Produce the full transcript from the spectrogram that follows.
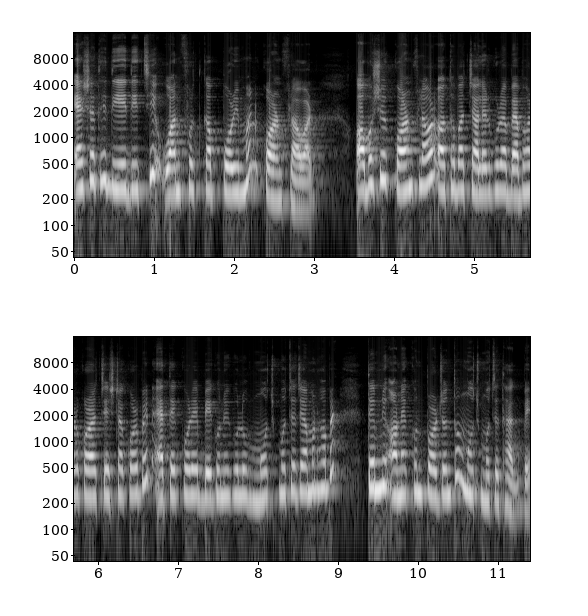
এর সাথে দিয়ে দিচ্ছি ওয়ান ফোর্থ কাপ পরিমাণ কর্নফ্লাওয়ার। অবশ্যই কর্নফ্লাওয়ার অথবা চালের গুঁড়া ব্যবহার করার চেষ্টা করবেন। এতে করে বেগুনিগুলো মুচমুচে যেমন হবে, তেমনি অনেকক্ষণ পর্যন্ত মুচমুচে থাকবে।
